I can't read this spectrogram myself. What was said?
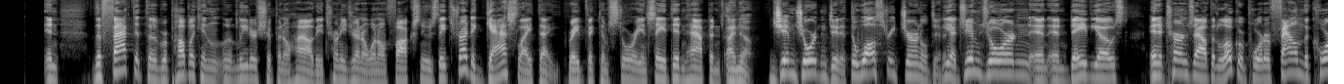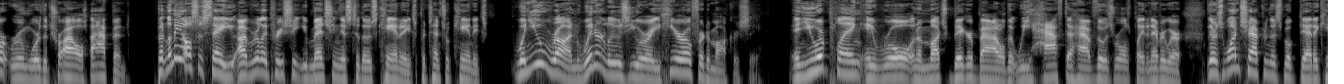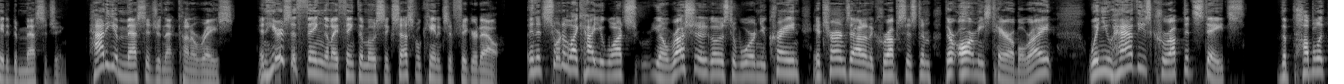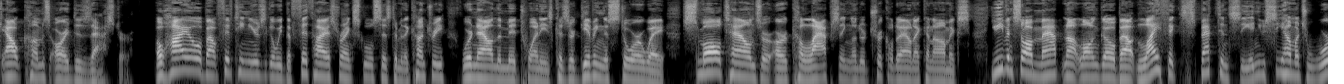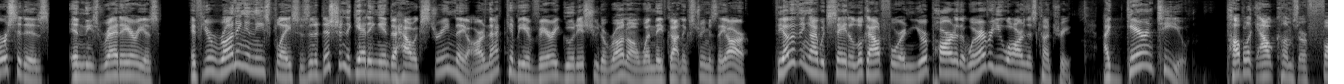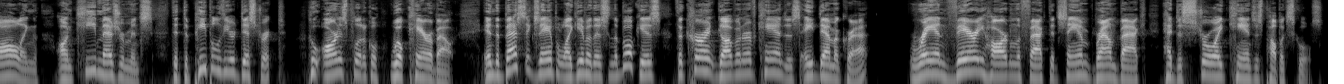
And the fact that the Republican leadership in Ohio, the attorney general, went on Fox News, they tried to gaslight that rape victim story and say it didn't happen. I know. Jim Jordan did it. The Wall Street Journal did it. Yeah, Jim Jordan and, and Dave Yost. And it turns out that a local reporter found the courtroom where the trial happened. But let me also say, I really appreciate you mentioning this to those candidates, potential candidates. When you run, win or lose, you are a hero for democracy. And you are playing a role in a much bigger battle that we have to have those roles played in everywhere. There's one chapter in this book dedicated to messaging. How do you message in that kind of race? And here's the thing that I think the most successful candidates have figured out And it's sort of like how you watch, you know, Russia goes to war in Ukraine. It turns out in a corrupt system, their army's terrible, right? When you have these corrupted states, the public outcomes are a disaster. Ohio, about 15 years ago, we had the fifth highest ranked school system in the country. We're now in the mid 20s because they're giving the store away. Small towns are, are collapsing under trickle down economics. You even saw a map not long ago about life expectancy, and you see how much worse it is in these red areas. If you're running in these places, in addition to getting into how extreme they are, and that can be a very good issue to run on when they've gotten extreme as they are, the other thing I would say to look out for in your part of the, wherever you are in this country, I guarantee you public outcomes are falling on key measurements that the people of your district who aren't as political will care about. And the best example I give of this in the book is the current governor of Kansas, a Democrat, ran very hard on the fact that Sam Brownback had destroyed Kansas public schools.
